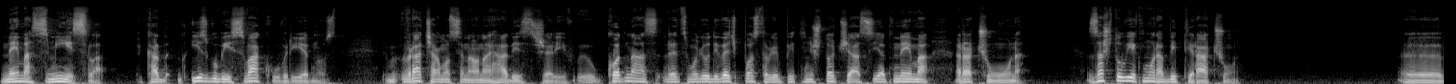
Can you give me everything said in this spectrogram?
nema smisla, kad izgubi svaku vrijednost. Vraćamo se na onaj hadis šerif. Kod nas, recimo, ljudi već postavljaju pitanje što će ja sijat, nema računa. Zašto uvijek mora biti račun? E,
